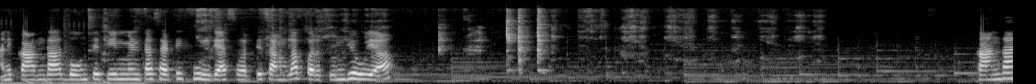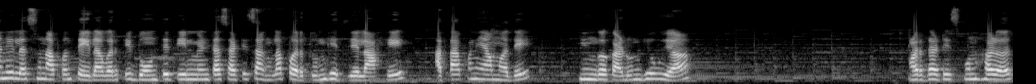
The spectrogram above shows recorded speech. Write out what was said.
आणि कांदा दोन ते तीन मिनिटासाठी फुल गॅसवरती चांगला परतून घेऊया. कांदा आणि लसूण आपण तेलावरती दोन ते तीन मिनिटासाठी चांगला परतून घेतलेला आहे. आता आपण यामध्ये हिंग काढून घेऊया. अर्धा टीस्पून हळद.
